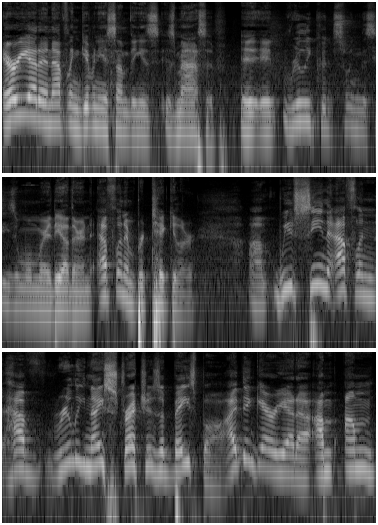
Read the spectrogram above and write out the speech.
Arrieta and Eflin giving you something is, is massive. It, it, really could swing the season one way or the other. And Eflin in particular. Um, we've seen Eflin have really nice stretches of baseball. I think Arrieta, I'm, I'm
